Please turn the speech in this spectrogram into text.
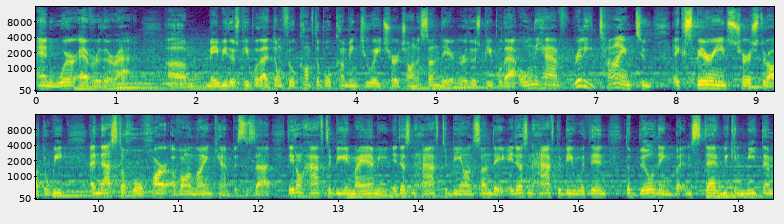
and wherever they're at. Um, maybe there's people that don't feel comfortable coming to a church on a Sunday, or there's people that only have really time to experience church throughout the week. And that's the whole heart of online campus is that they don't have to be in Miami. It doesn't have to be on Sunday. It doesn't have to be within the building, but instead we can meet them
